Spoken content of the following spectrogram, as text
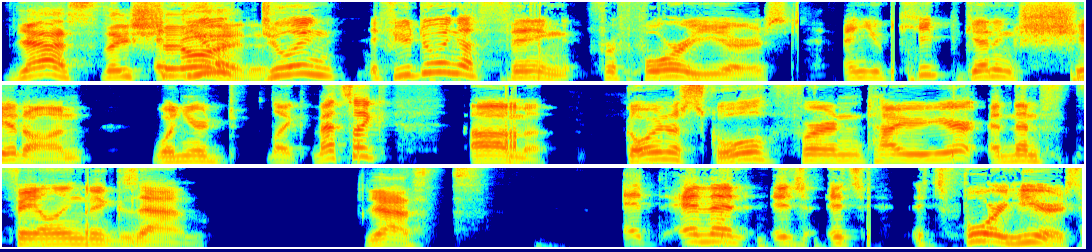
Yes, they If you're should. doing if you're doing a thing for four years and you keep getting shit on when you're like that's like um going to school for an entire year and then failing the exam. yes. and, and then it's it's it's four years.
